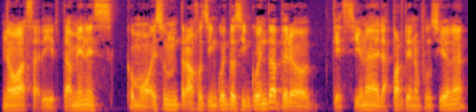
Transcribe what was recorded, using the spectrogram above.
no va a salir. También es como, es un trabajo 50-50, pero que si una de las partes no funciona,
